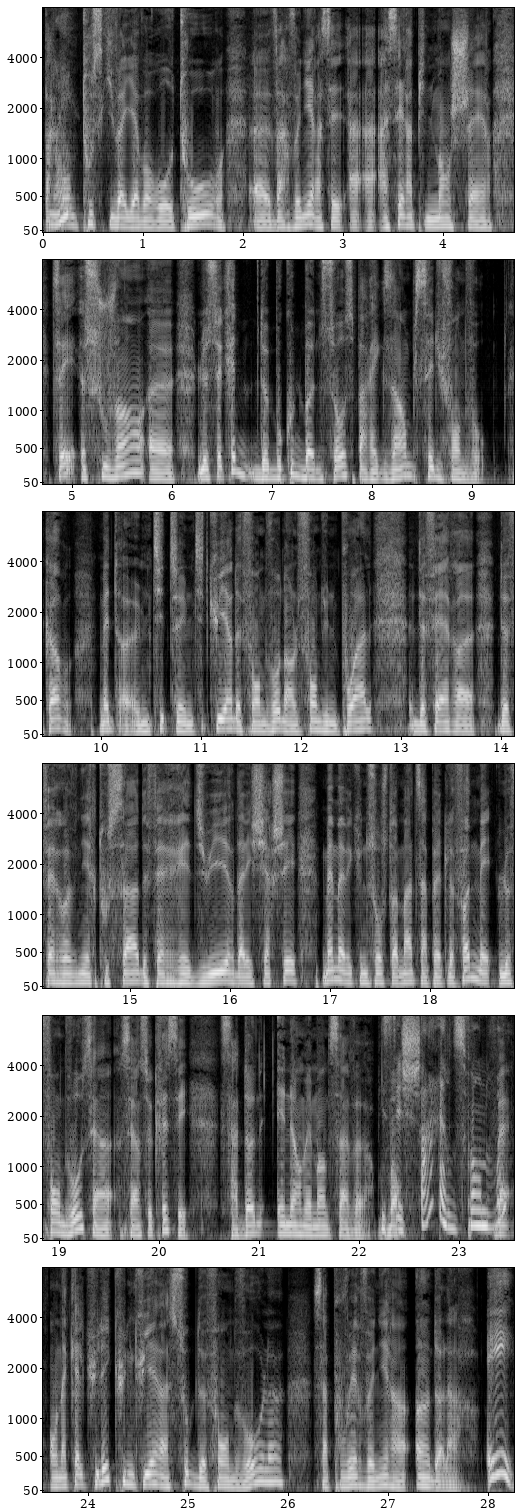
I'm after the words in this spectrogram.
Par Ouais. contre, tout ce qui va y avoir autour euh, va revenir assez rapidement cher. Tu sais, souvent, euh, le secret de beaucoup de bonnes sauces, par exemple, c'est du fond de veau. D'accord Mettre euh, une petite une petite cuillère de fond de veau dans le fond d'une poêle, de faire euh, de faire revenir tout ça, de faire réduire, d'aller chercher. Même avec une sauce tomate, ça peut être le fun. Mais le fond de veau, c'est un c'est un secret. C'est ça donne énormément de saveur. Bon. c'est cher du fond de veau? Ben, on a calculé qu'une cuillère à soupe de fond de veau, là, ça pouvait revenir à 1 dollar. Et?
